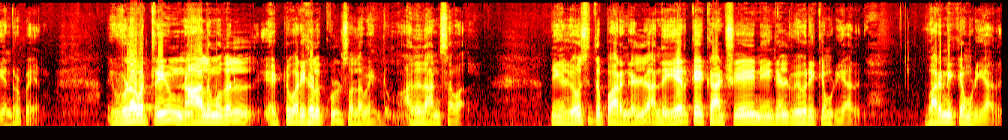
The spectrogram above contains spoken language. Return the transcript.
என்று பெயர். இவ்வளவற்றையும் நாலு முதல் எட்டு வரிகளுக்குள் சொல்ல வேண்டும். அதுதான் சவால். நீங்கள் யோசித்து பாருங்கள் அந்த இயற்கை காட்சியை நீங்கள் விவரிக்க முடியாது வர்ணிக்க முடியாது.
